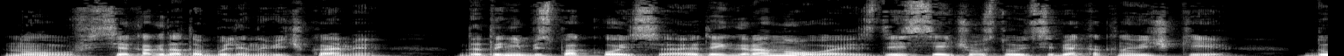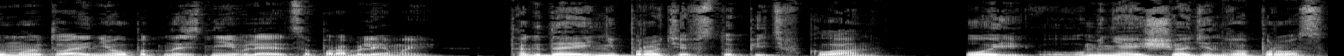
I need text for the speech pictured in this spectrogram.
«Ну, все когда-то были новичками. «Да ты не беспокойся, это игра новая, здесь все чувствуют себя как новички. Думаю, твоя неопытность не является проблемой». «Тогда я не против вступить в клан. Ой, у меня еще один вопрос.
